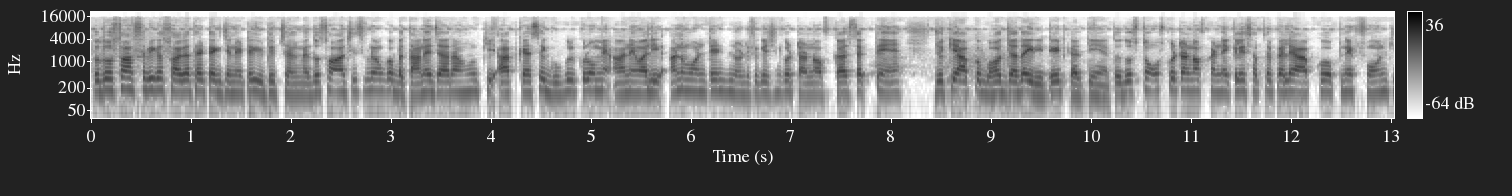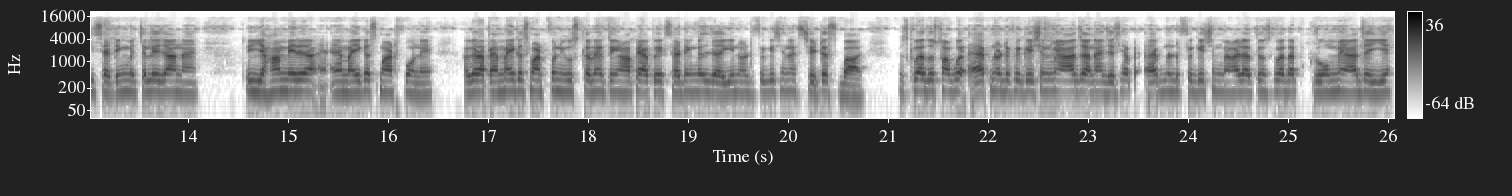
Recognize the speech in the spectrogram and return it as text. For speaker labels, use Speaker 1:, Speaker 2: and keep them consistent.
Speaker 1: तो दोस्तों, आप सभी का स्वागत है टेक जनरेटर यूट्यूब चैनल में। दोस्तों, आज इस वीडियो में आपको बताने जा रहा हूँ कि आप कैसे गूगल क्रोम में आने वाली अनवांटेड नोटिफिकेशन को टर्न ऑफ़ कर सकते हैं, जो कि आपको बहुत ज़्यादा इरिटेट करती हैं। तो दोस्तों, उसको टर्न ऑफ़ करने के लिए सबसे पहले आपको अपने फ़ोन की सेटिंग में चले जाना है। तो यहाँ मेरा एम का स्मार्टफ़ोन है। अगर आप एम का स्मार्टफ़ोन यूज़ कर रहे हैं तो यहाँ पर आपको एक सेटिंग मिल जाएगी नोटिफिकेशन स्टेटस बार उसके बाद दोस्तों, आपको ऐप नोटिफिकेशन में आ जाना है। जैसे आप ऐप नोटिफिकेशन में आ जाते हैं, उसके बाद आप क्रोम में आ जाइए।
